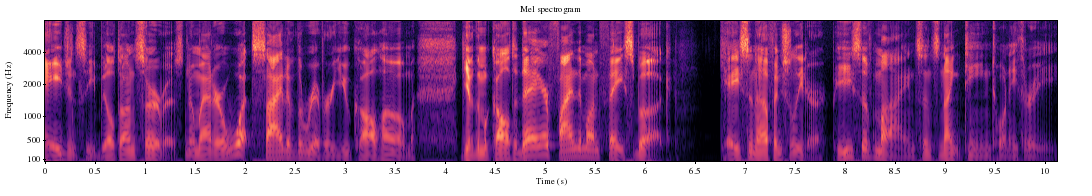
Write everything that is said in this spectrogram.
agency built on service, no matter what side of the river you call home. Give them a call today or find them on Facebook. Case and Huff and Schlueter, peace of mind since 1923.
